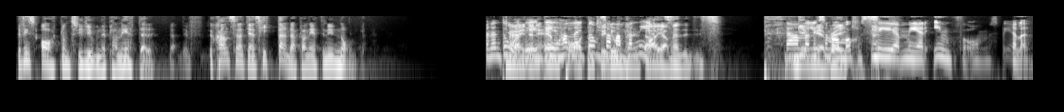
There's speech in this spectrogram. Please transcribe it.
det finns 18 triljoner planeter. Chansen att jag ens hittar den där planeten är noll. Men ändå, Nej, det, det handlar inte 18 om samma triljoner. planet. Ja, ja men... Det handlar liksom om att se mer info om spelet.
